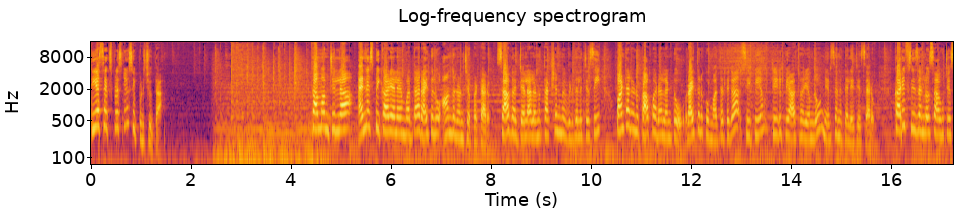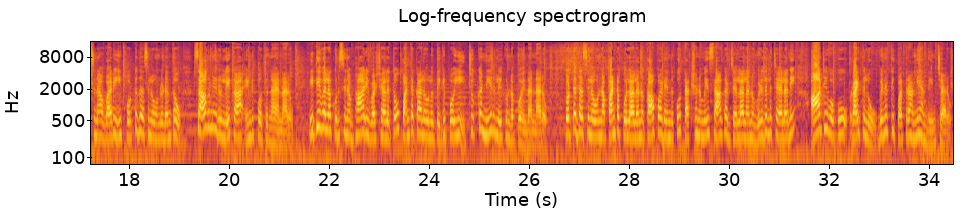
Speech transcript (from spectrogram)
TS express news ఇప్పుడు చూద్దాం. ఖమ్మం జిల్లా ఎన్ఎస్పీ కార్యాలయం వద్ద రైతులు ఆందోళన చేపట్టారు. సాగర్ జలాలను తక్షణమే విడుదల చేసి పంటలను కాపాడాలంటూ రైతులకు మద్దతుగా సిపిఎం టీడీపీ ఆధ్వర్యంలో నిరసన తెలియజేశారు. ఖరీఫ్ సీజన్లో సాగు చేసిన వరి పొట్టు దశలో ఉండడంతో సాగునీరు లేక ఎండిపోతున్నాయన్నారు. ఇటీవల కురిసిన భారీ వర్షాలతో పంట కాలువలు తెగిపోయి చుక్క నీరు లేకుండా పోయిందన్నారు. పొట్ట దశలో ఉన్న పంట పొలాలను కాపాడేందుకు తక్షణమే సాగర్ జలాలను విడుదల చేయాలని ఆర్టీఓకు రైతులు వినతి పత్రాన్ని అందించారు.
